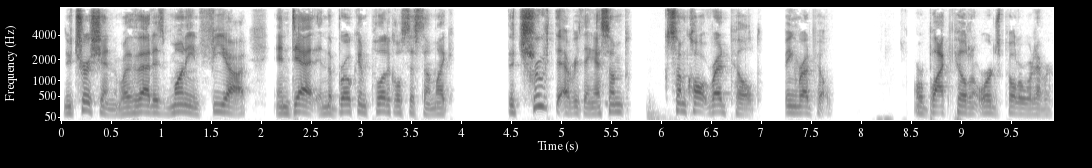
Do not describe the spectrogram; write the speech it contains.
nutrition, whether that is money and fiat and debt and the broken political system, like the truth to everything, as some some call it red pilled, being red pilled, or black pilled and orange pilled or whatever.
